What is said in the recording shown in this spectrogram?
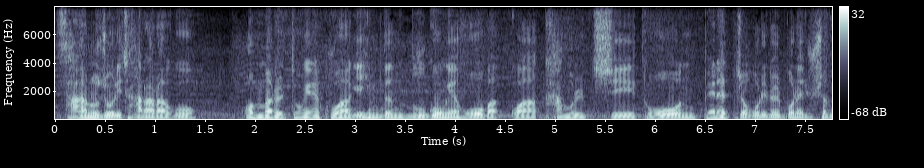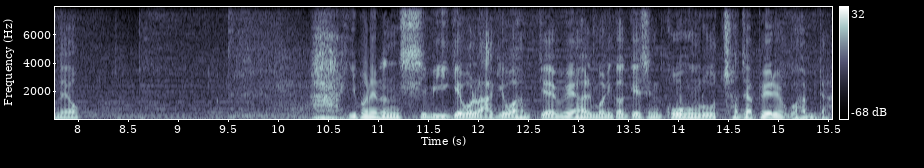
산후조리 잘하라고 엄마를 통해 구하기 힘든 무공의 호박과 가물치, 돈, 베넷 저고리를 보내주셨네요. 이번에는 12개월 아기와 함께 외할머니가 계신 고흥으로 찾아뵈려고 합니다.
